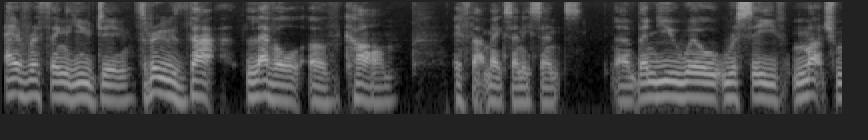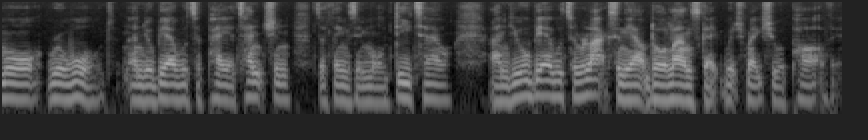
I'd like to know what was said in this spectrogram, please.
everything you do through that level of calm, if that makes any sense. Um, then you will receive much more reward and you'll be able to pay attention to things in more detail and you will be able to relax in the outdoor landscape, which makes you a part of it.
